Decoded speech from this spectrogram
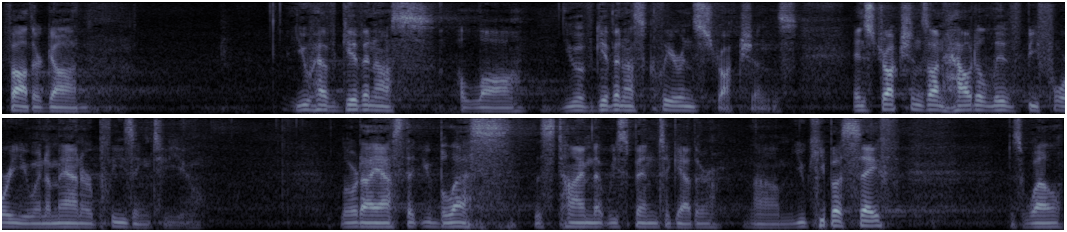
Father God, you have given us a law. You have given us clear instructions, instructions on how to live before you in a manner pleasing to you. Lord, I ask that you bless this time that we spend together. Um, you keep us safe as well.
